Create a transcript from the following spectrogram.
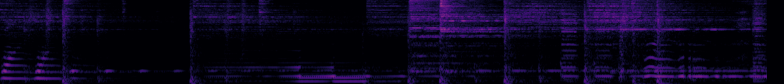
Thank you.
